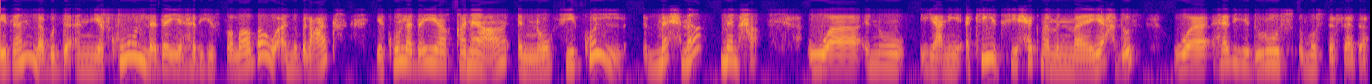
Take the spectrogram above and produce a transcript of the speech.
إذا لابد أن يكون لدي هذه الصلابة وأنه بالعكس يكون لدي قناعة أنه في كل محنة منحة. وأنه يعني أكيد في حكمة من ما يحدث وهذه دروس مستفادة.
